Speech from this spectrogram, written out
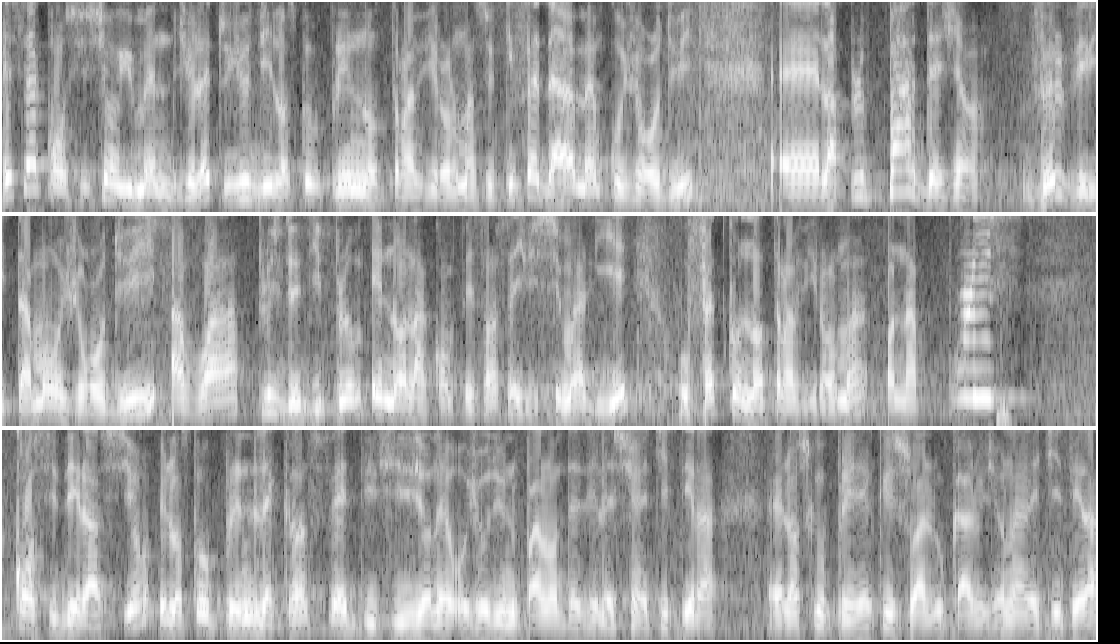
Et cette construction humaine, je l'ai toujours dit, lorsque vous prenez notre environnement, ce qui fait d'ailleurs même qu'aujourd'hui, eh, la plupart des gens veulent véritablement aujourd'hui avoir plus de diplômes et non la compétence est justement lié au fait que notre environnement, on a plus considération et lorsque vous prenez les grands faits décisionnaires, aujourd'hui nous parlons des élections, etc., et lorsque vous prenez que ce soit local, régional, etc.,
